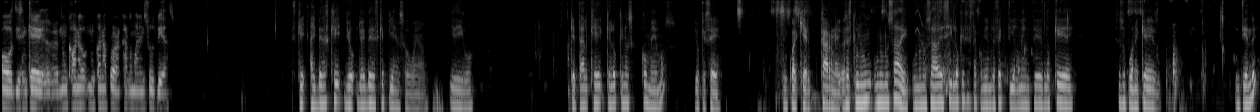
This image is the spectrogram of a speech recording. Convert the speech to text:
¿O dicen que eh, nunca van a, nunca van a probar carne humana en sus vidas? Es que hay veces que yo, yo hay veces que pienso, weón, y digo, ¿qué tal que, que lo que nos comemos, yo qué sé, en cualquier carne? O sea, es que uno, uno no sabe, uno no sabe si lo que se está comiendo efectivamente es lo que se supone que es. ¿Entiende?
